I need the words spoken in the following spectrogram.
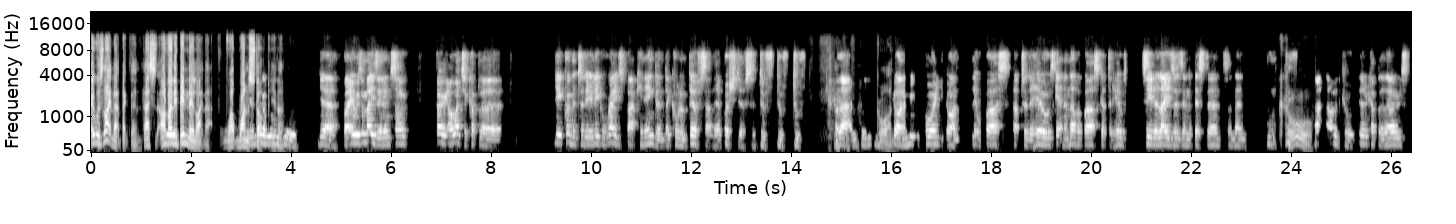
It was like that back then. That's I've only been there like that. One, one stop, you know. Yeah, but it was amazing, and so very. I went to a couple of the equivalent to the illegal raves back in England. They call them doofs out there, bush doofs, a doof, doof, doof, like that. And so you Go on. go on a meeting point, you go on little bus up to the hills, getting another bus, go up to the hills, see the lasers in the distance, and then boom, Cool. that, that was cool. Did a couple of those.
